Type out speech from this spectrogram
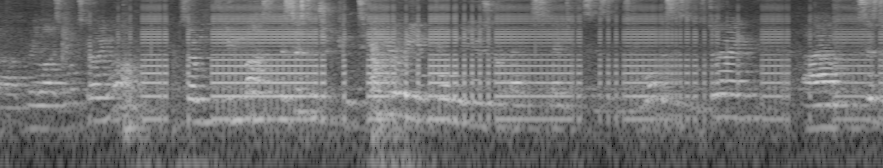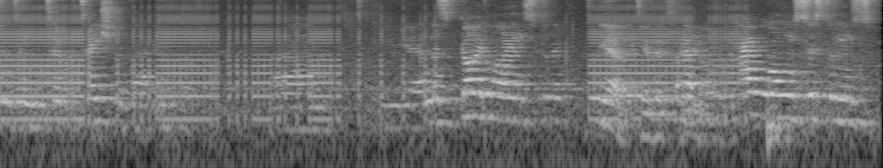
uh, realize what's going on. So you must, the system should continually inform the user about the state of the system. So what the system's doing, um, the system's interpretation of that. Um, yeah, and there's guidelines to the, yeah, yeah, how long systems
